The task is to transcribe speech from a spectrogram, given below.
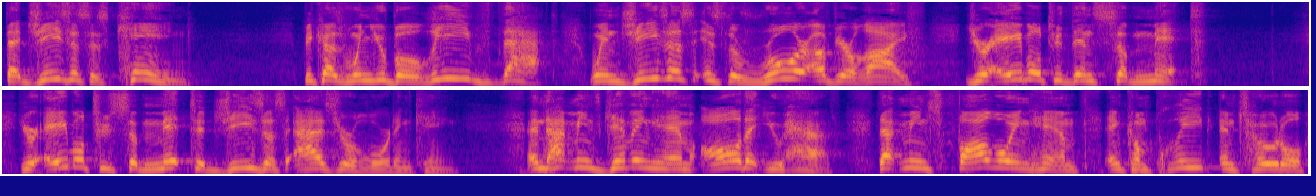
that Jesus is King. Because when you believe that, when Jesus is the ruler of your life, you're able to then submit. You're able to submit to Jesus as your Lord and King. And that means giving him all that you have. That means following him in complete and total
